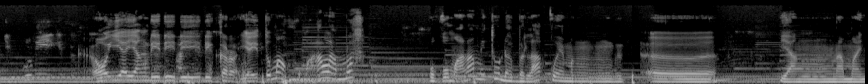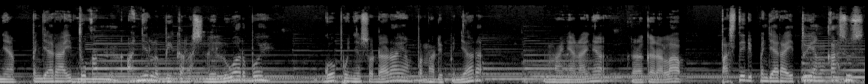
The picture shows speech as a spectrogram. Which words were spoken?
dibully gitu. Oh iya yang di di di, di ker- ya itu mah hukum alam lah. Hukum alam itu udah berlaku emang eh, yang namanya penjara itu kan anjir lebih keras dari luar boy. Gue punya saudara yang pernah di penjara nanya-nanya gara-gara lap pasti di penjara itu yang kasus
